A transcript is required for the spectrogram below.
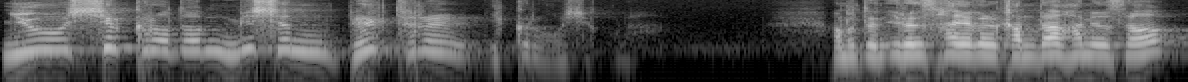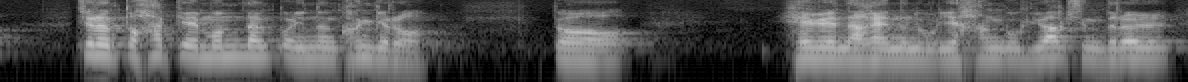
뉴 실크로드 미션 벨트를 이끌어 오셨구나. 아무튼 이런 사역을 감당하면서 저는 또 학교에 몸담고 있는 관계로 또 해외 나가 있는 우리 한국 유학생들을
